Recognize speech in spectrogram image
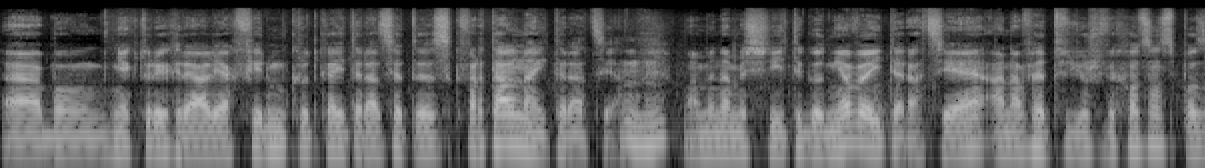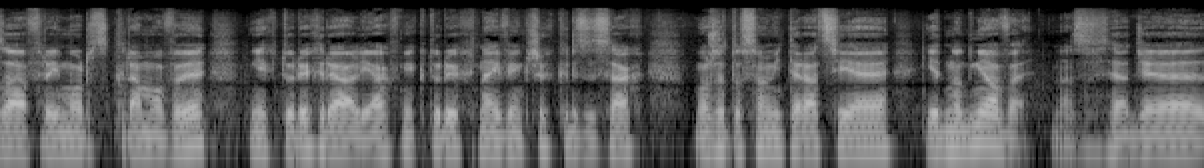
E, bo w niektórych realiach firm krótka iteracja to jest kwartalna iteracja. Mhm. Mamy na myśli tygodniowe iteracje, a nawet już wychodząc poza framework skramowy, w niektórych realiach, w niektórych największych kryzysach, może to są iteracje jednodniowe. Na zasadzie e,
